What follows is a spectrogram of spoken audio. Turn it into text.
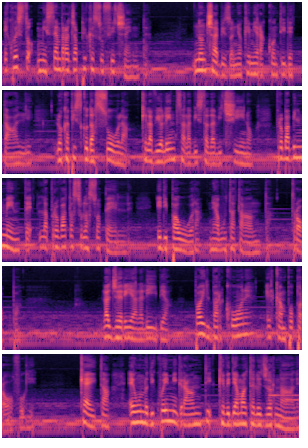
E questo mi sembra già più che sufficiente. Non c'è bisogno che mi racconti i dettagli, lo capisco da sola che la violenza l'ha vista da vicino, probabilmente l'ha provata sulla sua pelle e di paura ne ha avuta tanta, troppa. L'Algeria, la Libia, poi il barcone e il campo profughi. Keita è uno di quei migranti che vediamo al telegiornale,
